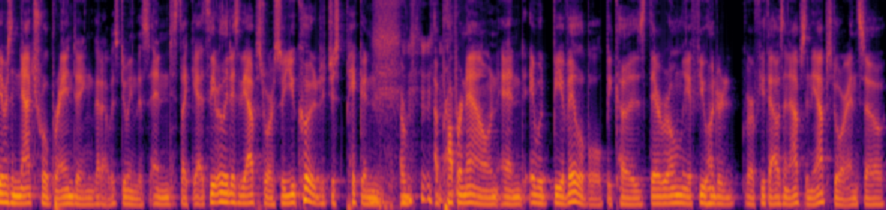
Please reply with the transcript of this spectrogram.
there was a natural branding that I was doing this. And it's like, yeah, it's the early days of the App Store, so you could just pick an, a, a proper noun and it would be available because there were only a few hundred or a few thousand apps in the App Store. And so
